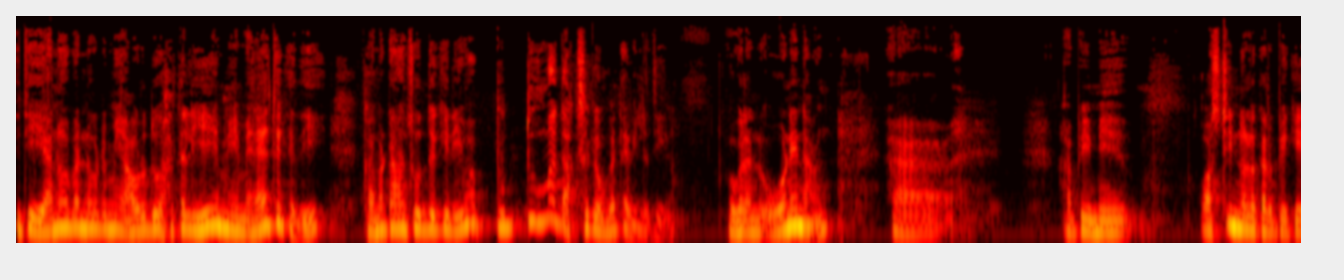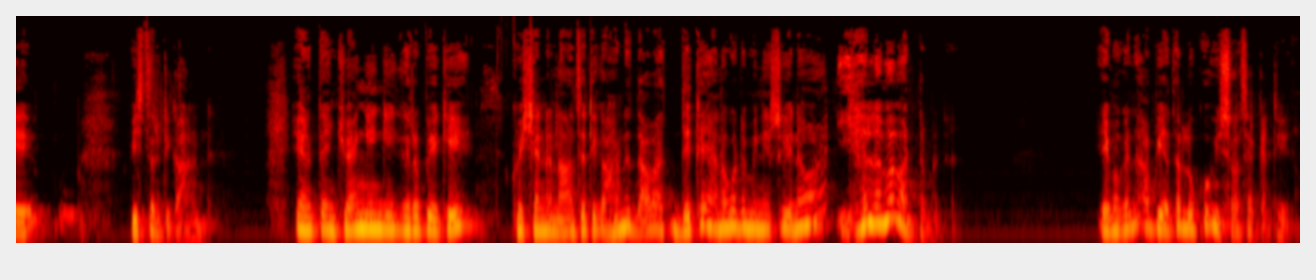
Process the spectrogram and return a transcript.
ඉතින් යනවා බලනකොට මේ අවුරුදු 40 මේ මෑතකදී කමඨාන් සුද්ධ කිරීම පුදුම දක්ෂකමකට ඇවිල්ලා තියෙනවා. ඕගලන් ඕනේ නම් අපි මේ ඔස්ටින් වල කරපේකේ විස්තර ටික අහන්න. එනතෙන් චුවෙන්ගින්ගේ කරපේකේ question and answer ටික අහන දවස් දෙක යනකොට මිනිස්සු එනවා ඉහළම මට්ටමට. ඒ මොකද අපි අතර ලොකු විශ්වාසයක් ඇති වෙනවා.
